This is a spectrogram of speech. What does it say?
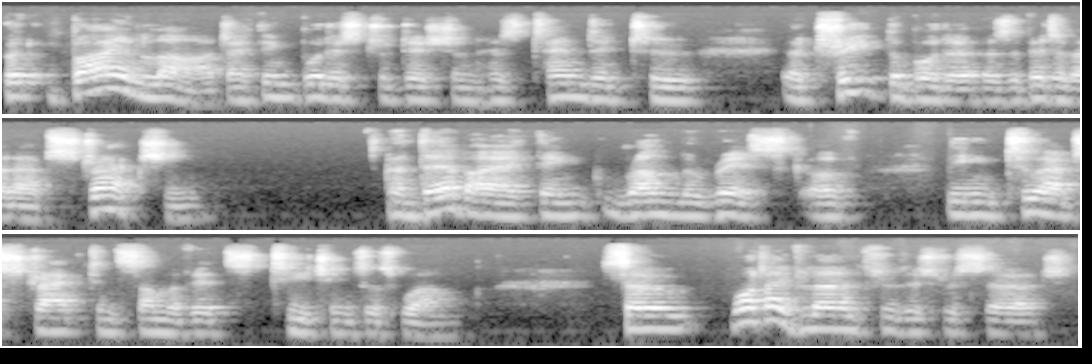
But by and large, I think Buddhist tradition has tended to uh, treat the Buddha as a bit of an abstraction, and thereby, I think, run the risk of being too abstract in some of its teachings as well. So, what I've learned through this research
